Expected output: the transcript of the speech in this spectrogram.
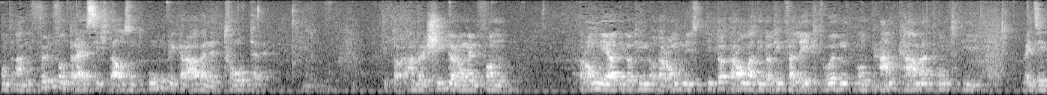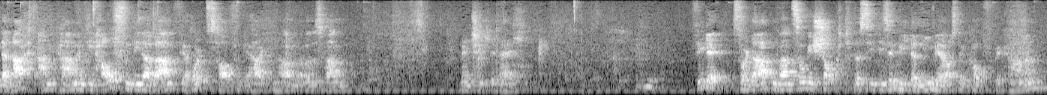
und an die 35.000 unbegrabene Tote. Es gibt auch andere Schilderungen von Romnia, die dorthin, oder Romnis, die, Roma, die dorthin verlegt wurden und ankamen und die wenn sie in der Nacht ankamen, die Haufen, die da waren, für Holzhaufen gehalten haben, aber das waren menschliche Leichen. Viele Soldaten waren so geschockt, dass sie diese Bilder nie mehr aus dem Kopf bekamen.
